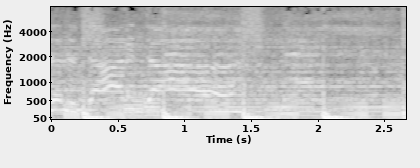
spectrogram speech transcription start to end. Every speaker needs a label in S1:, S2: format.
S1: Da da da da.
